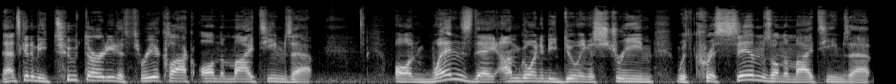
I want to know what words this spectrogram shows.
That's going to be 2.30 to 3 o'clock on the My Teams app. On Wednesday, I'm going to be doing a stream with Chris Sims on the My Teams app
